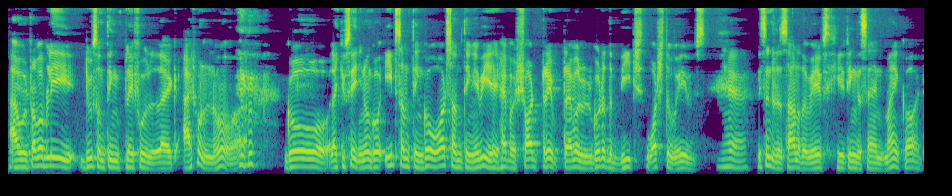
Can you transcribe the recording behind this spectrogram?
i would probably do something playful like i don't know go like you said you know go eat something go watch something maybe have a short trip travel go to the beach watch the waves yeah listen to the sound of the waves hitting the sand my god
